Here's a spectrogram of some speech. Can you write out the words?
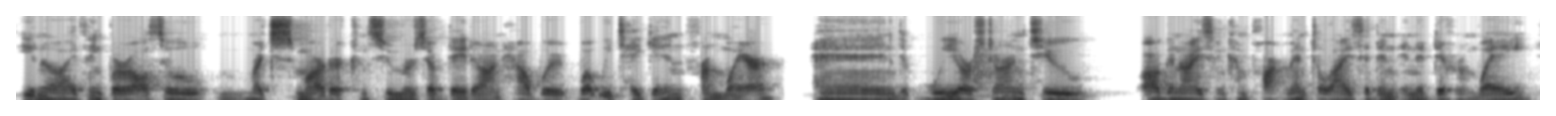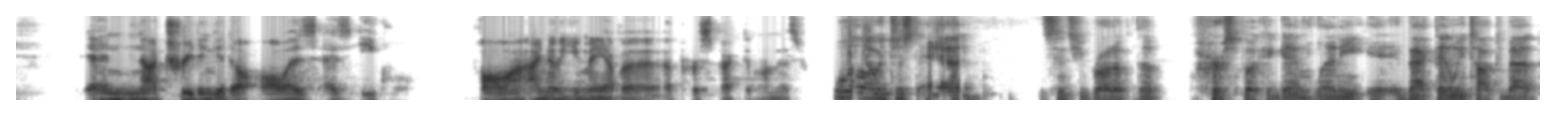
you know, I think we're also much smarter consumers of data on how we what we take in from where, and we are starting to organize and compartmentalize it in, in a different way, and not treating it all as as equal. Paul, I know you may have a, a perspective on this. Well, I would just add, since you brought up the first book again, Lenny. Back then, we talked about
